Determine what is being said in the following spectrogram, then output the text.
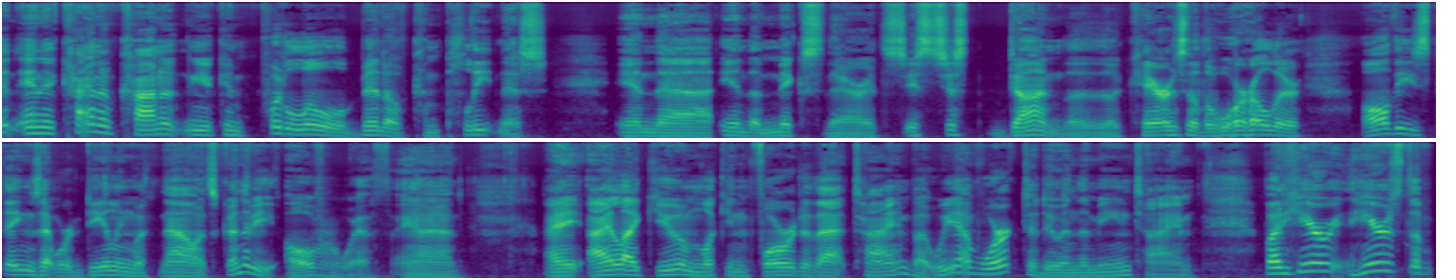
And, and it kind of kind of you can put a little bit of completeness in the in the mix there. It's it's just done. The the cares of the world or all these things that we're dealing with now it's going to be over with. And I, I, like you, am looking forward to that time, but we have work to do in the meantime. But here, here's the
